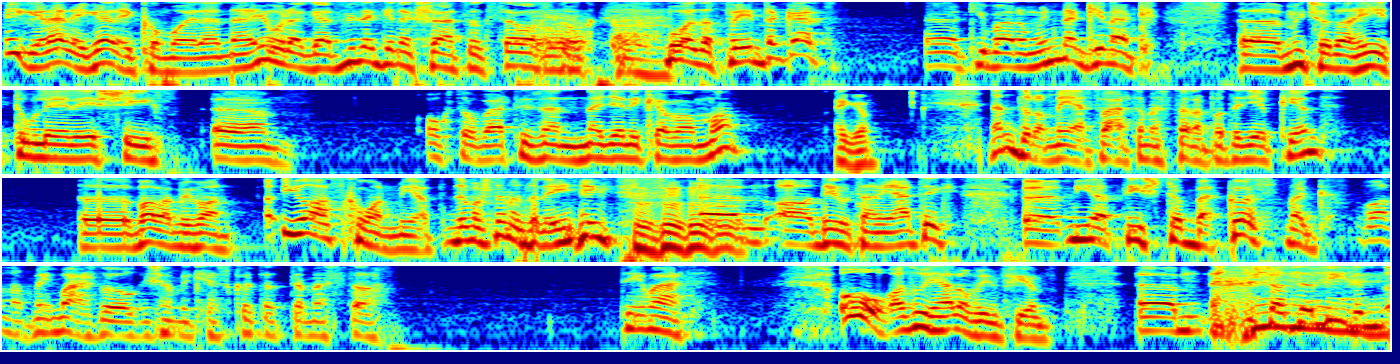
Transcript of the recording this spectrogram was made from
Igen, elég, elég komoly lenne. Jó reggelt mindenkinek, srácok, szevasztok. Boldog pénteket. Kívánom mindenkinek. Micsoda hét túlélési október 14-e van ma. Igen. Nem tudom, miért vártam ezt a napot egyébként. Ö, valami van. Ja, a Scorn miatt, de most nem ez a lényeg. Ö, a délutáni játék ö, miatt is többek közt, meg vannak még más dolgok is, amikhez kötöttem ezt a témát. Ó, az új Halloween film. Ö, stb.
